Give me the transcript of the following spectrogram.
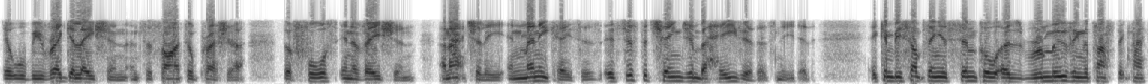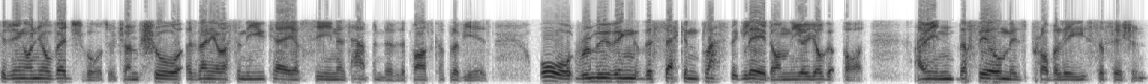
it will be regulation and societal pressure that force innovation, and actually, in many cases, it's just a change in behavior that's needed. It can be something as simple as removing the plastic packaging on your vegetables, which I'm sure as many of us in the UK have seen has happened over the past couple of years, or removing the second plastic lid on your yogurt pot. I mean, the film is probably sufficient.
